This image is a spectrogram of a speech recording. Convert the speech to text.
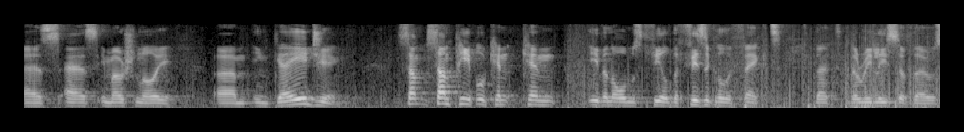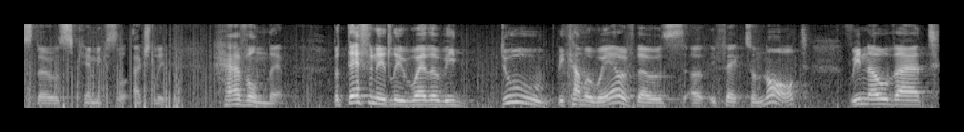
as, as emotionally um, engaging. Some, some people can, can even almost feel the physical effects that the release of those, those chemicals actually have on them. But definitely, whether we do become aware of those uh, effects or not, we know that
